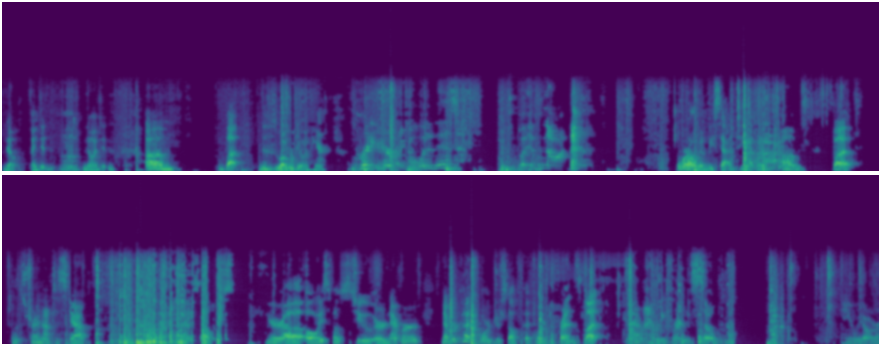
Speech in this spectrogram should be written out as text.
No, I didn't. No, I didn't. Um but this is what we're doing here. I'm pretty sure I know what it is. But if not, we're all gonna be sad together. Um, but let's try not to stab ourselves. You're uh, always supposed to, or never, never cut towards yourself. Cut towards your friends. But I don't have any friends, so here we are.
